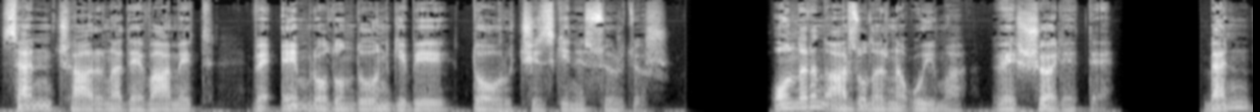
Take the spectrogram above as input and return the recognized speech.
sen çağrına devam et ve emrolunduğun gibi doğru çizgini sürdür. Onların arzularına uyma ve şöyle de, ben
